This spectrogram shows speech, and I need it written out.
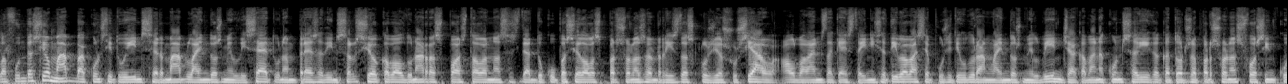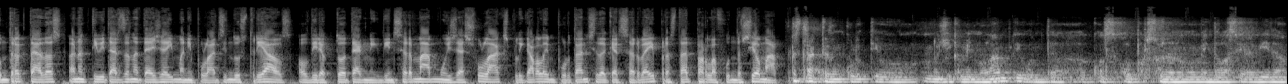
La Fundació MAP va constituir Insermap l'any 2017, una empresa d'inserció que vol donar resposta a la necessitat d'ocupació de les persones en risc d'exclusió social. El balanç d'aquesta iniciativa va ser positiu durant l'any 2020, ja que van aconseguir que 14 persones fossin contractades en activitats de neteja i manipulats industrials. El director tècnic d'Insermap, Moisès Solà, explicava la importància d'aquest servei prestat per la Fundació MAP. Es tracta d'un col·lectiu lògicament molt ampli, on de qualsevol persona en un moment de la seva vida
